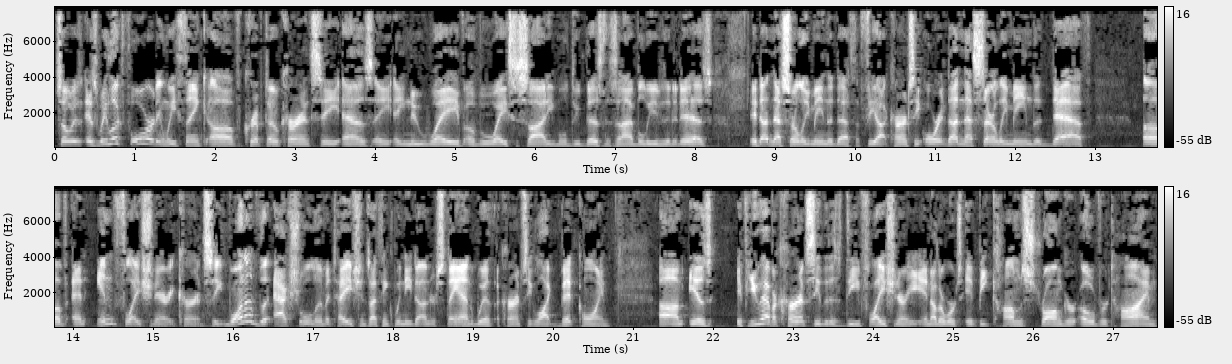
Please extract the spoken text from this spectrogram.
So as, as we look forward and we think of cryptocurrency as a, a new wave of the way society will do business, and I believe that it is, it doesn't necessarily mean the death of fiat currency, or it doesn't necessarily mean the death of an inflationary currency. One of the actual limitations I think we need to understand with a currency like Bitcoin um, is if you have a currency that is deflationary, in other words, it becomes stronger over time,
